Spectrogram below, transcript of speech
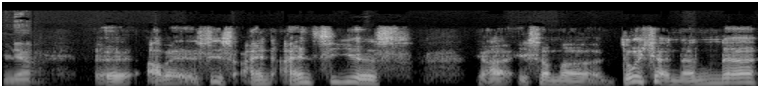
Ja. Äh, aber es ist ein einziges, ja, ich sag mal, Durcheinander,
